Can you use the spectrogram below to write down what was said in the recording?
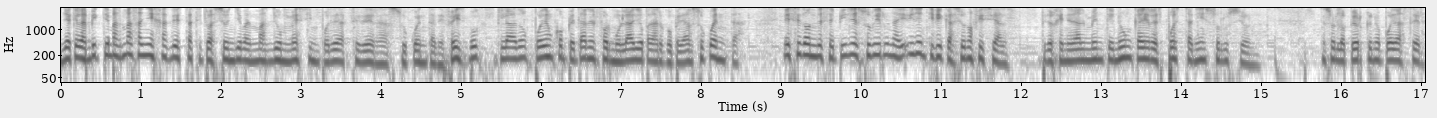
Ya que las víctimas más añejas de esta situación llevan más de un mes sin poder acceder a su cuenta de Facebook, claro, pueden completar el formulario para recuperar su cuenta ese donde se pide subir una identificación oficial, pero generalmente nunca hay respuesta ni solución. Eso es lo peor que uno puede hacer.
